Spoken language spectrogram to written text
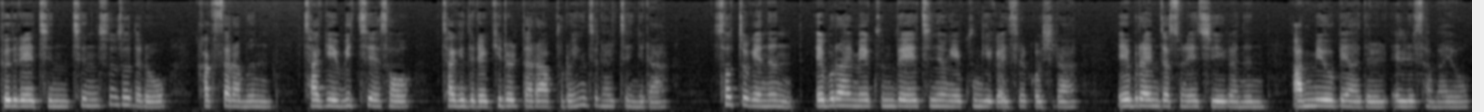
그들의 진친 순서대로 각 사람은 자기의 위치에서 자기들의 길을 따라 앞으로 행진할지니라. 서쪽에는 에브라임의 군대의 진영의 군기가 있을 것이라. 에브라임 자손의 지휘관은 암미우베 아들 엘리사마요.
